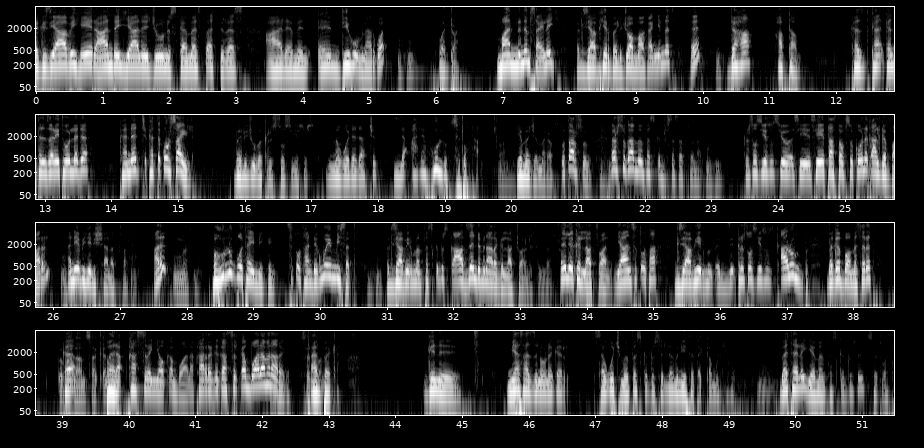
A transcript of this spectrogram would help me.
እግዚአብሔር አንድያ ልጁን እስከ መስጠት ድረስ አለምን እንዲሁ ምን አድርጓል? ወዷል። ማንንም ሳይለይ እግዚአብሔር በልጁ አማካኝነት ድሃ ሀብታም ከንትን ዘር የተወለደ ከነጭ ከጥቁር ሳይል በልጁ በክርስቶስ ኢየሱስ መወደዳችን ለዓለም ሁሉ ስጦታ የመጀመሪያው ስጦታ እርሱ ነው። ከእርሱ ጋር መንፈስ ቅዱስ ተሰጥቶናል ክርስቶስ ኢየሱስ ሲሄድ ታስታውሱ ከሆነ ቃል ገባ አይደል? እኔ ብሄድ ይሻላችኋል አይደል? በሁሉም ቦታ የሚገኝ ስጦታን ደግሞ የሚሰጥ እግዚአብሔር መንፈስ ቅዱስ ከአብ ዘንድ ምን አረግላችኋል እልክላችኋል። ያን ስጦታ እግዚአብሔር ክርስቶስ ኢየሱስ ቃሉን በገባው መሰረት ከአስረኛው ቀን በኋላ ካረገ ከአስር ቀን በኋላ ምን አረገ? ጠበቀ። ግን የሚያሳዝነው ነገር ሰዎች መንፈስ ቅዱስን ለምን የተጠቀሙት ይሆን? በተለይ የመንፈስ ቅዱስን ስጦታ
